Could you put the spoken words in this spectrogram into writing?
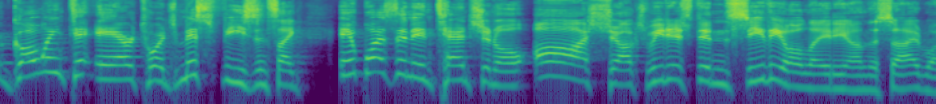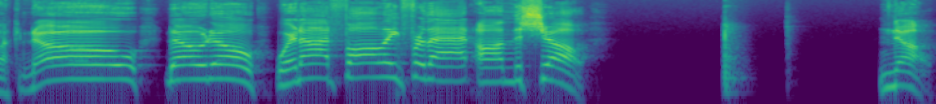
going to err towards misfeasance like, it wasn't intentional. Oh, shucks. We just didn't see the old lady on the sidewalk. No, no, no. We're not falling for that on the show. No.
